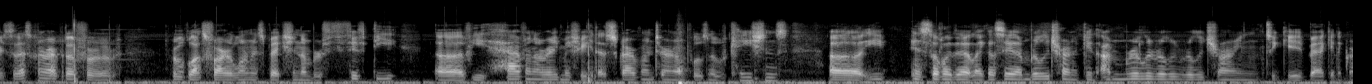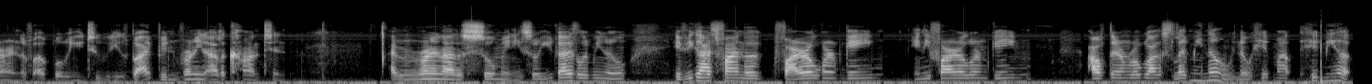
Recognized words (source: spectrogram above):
Alright, so that's going to wrap it up for Roblox Fire Alarm Inspection number 50. Uh, if you haven't already, make sure you hit that subscribe button, turn on post notifications, uh, and stuff like that. Like I said, I'm really trying to get, I'm really, really, really trying to get back in the grind of uploading YouTube videos, but I've been running out of content. I've been running out of so many. So you guys let me know if you guys find a fire alarm game, any fire alarm game out there in Roblox, let me know. You know, hit my, hit me up,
